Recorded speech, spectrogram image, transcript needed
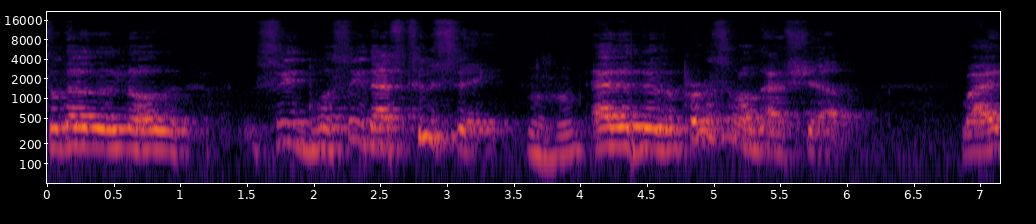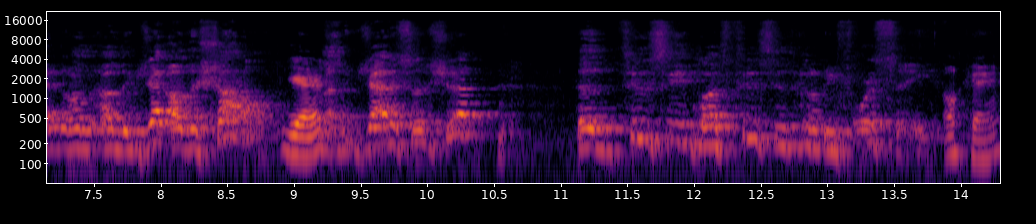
So then, you know, C plus C, that's 2C. Mm-hmm. And if there's a person on that ship, right, on, on the jet, on the shuttle, Yes. on the jettison ship, then 2C plus 2C is going to be 4C. Okay.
